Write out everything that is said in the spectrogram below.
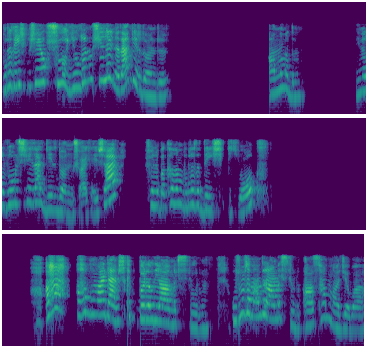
Burada değişik bir şey yok. Şu yıl dönümü şeyleri neden geri döndü? Anlamadım. Dinozorlu şeyler geri dönmüş arkadaşlar. Şöyle bakalım burada da değişiklik yok. Aha! Aha bunlar gelmiş. Kapibaralı'yı almak istiyorum. Uzun zamandır almak istiyordum. Alsam mı acaba?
